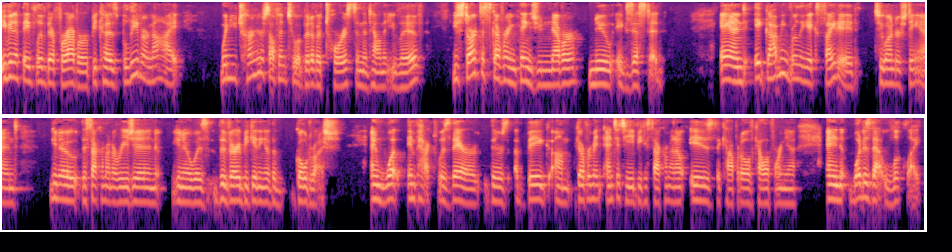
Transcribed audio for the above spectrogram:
even if they've lived there forever, because believe it or not, when you turn yourself into a bit of a tourist in the town that you live, you start discovering things you never knew existed. And it got me really excited to understand, you know, the Sacramento region, you know, was the very beginning of the gold rush and what impact was there. There's a big um, government entity because Sacramento is the capital of California. And what does that look like?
